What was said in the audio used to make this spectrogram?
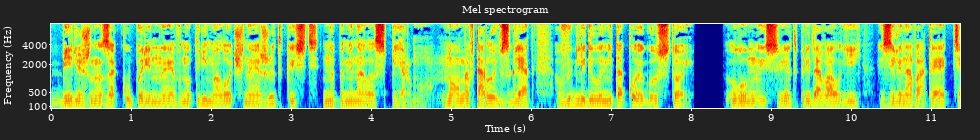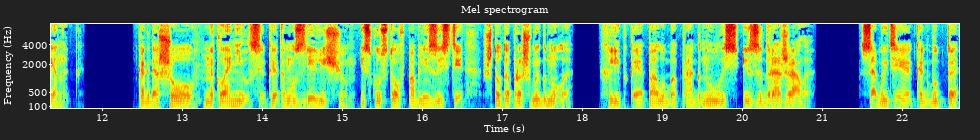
Бережно закупоренная внутри молочная жидкость напоминала сперму, но на второй взгляд выглядела не такой густой. Лунный свет придавал ей зеленоватый оттенок. Когда Шоу наклонился к этому зрелищу, из кустов поблизости что-то прошмыгнуло. Хлипкая палуба прогнулась и задрожала. События как будто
